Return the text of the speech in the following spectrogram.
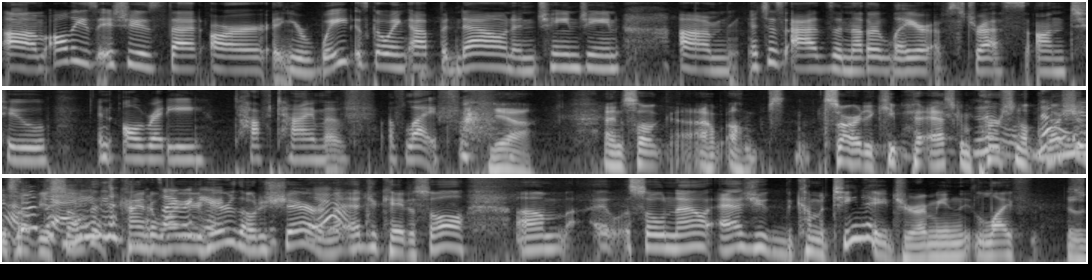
um, all these issues that are, your weight is going up and down and changing. Um, it just adds another layer of stress onto an already tough time of, of life. Yeah. And so I'm sorry to keep asking personal no, questions no, of you. So it's kind of why you're here, though, to share yeah. and educate us all. Um, so now, as you become a teenager, I mean, life is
